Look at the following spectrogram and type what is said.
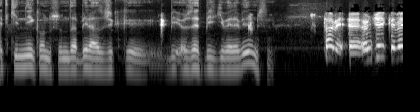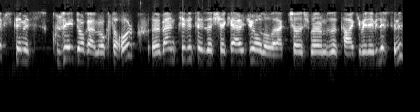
etkinliği konusunda birazcık e, bir özet bilgi verebilir misin? Tabii. E, öncelikle web sitemiz kuzeydoga.org. E, ben Twitter'da Şekercioğlu olarak çalışmalarımızı takip edebilirsiniz.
